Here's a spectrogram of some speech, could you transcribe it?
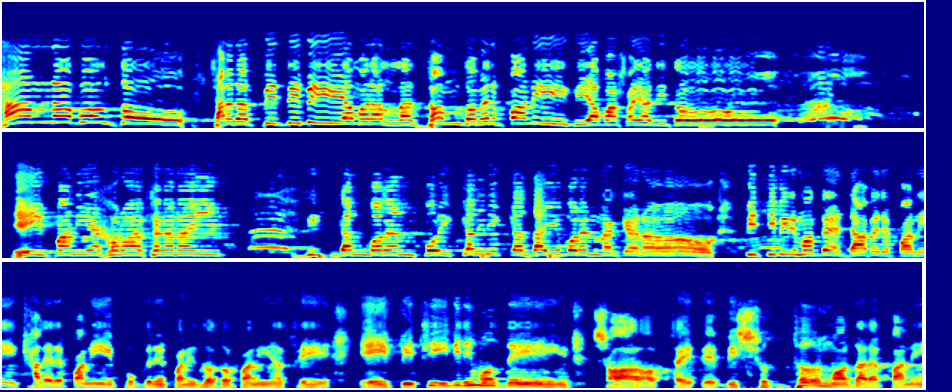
থাম না বলতো। সারাটা পৃথিবী আমার আল্লাহ জমজমের পানি দিয়া বাসায় দিত। এই পানি এখনও আছে না নাই? বিজ্ঞান বলেন, পরীক্ষা নিরীক্ষা যাই বলেন না কেন, পৃথিবীর মধ্যে ডাবের পানি, খালের পানি, পুকুরের পানি যত পানি আছে, এই পৃথিবীর মধ্যে সব চাইতে বিশুদ্ধ, মজার পানি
